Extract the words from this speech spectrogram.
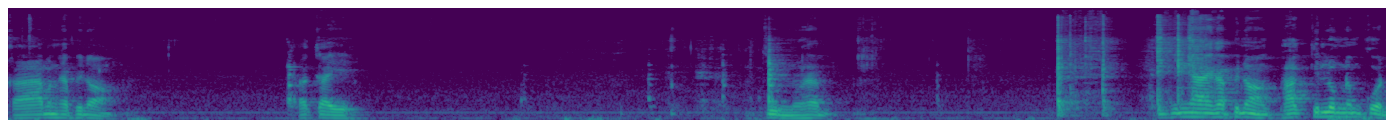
ขามันครับพี่น้องขาไก่จิ้มนะครับกินง่ายครับพี่น้องพักกินลงน้ำกลน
